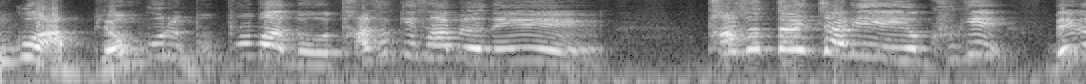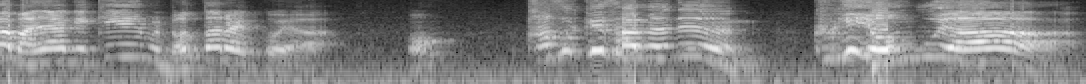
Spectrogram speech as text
영구 아 명구를 못 뽑아도 다섯 개 사면은 다섯 달짜리예요. 그게 내가 만약에 게임을 몇 달 할 거야. 어? 다섯 개 사면은 그게 영구야.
